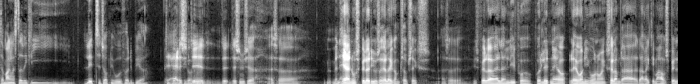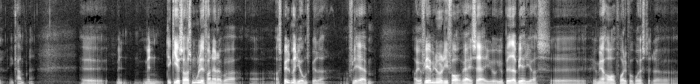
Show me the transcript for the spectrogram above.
der mangler stadigvæk lige lidt til topniveauet, før det bliver... Det ja, bliver det, godt. Det, det, det, synes jeg. Altså, men her nu spiller de jo så heller ikke om top 6. Altså, vi spiller alt andet lige på, på et lidt lavere niveau nu, ikke? selvom der, der er rigtig meget på spil i kampene. Øh, men, men det giver så også mulighed for netop at, at, at spille med de unge spillere, og flere af dem. Og jo flere minutter de får hver især, jo, jo bedre bliver de også. Øh, jo mere hår får de på brystet, og,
